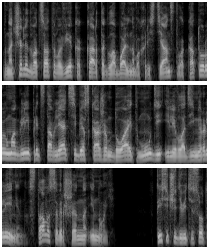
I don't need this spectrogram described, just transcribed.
В начале XX века карта глобального христианства, которую могли представлять себе, скажем, Дуайт Муди или Владимир Ленин, стала совершенно иной. В 1900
